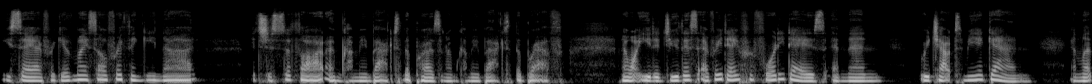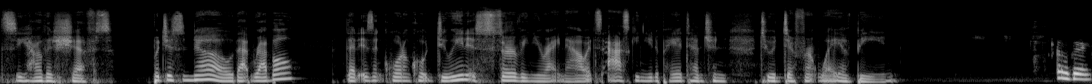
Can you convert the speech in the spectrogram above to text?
You say i forgive myself for thinking that. It's just a thought. I'm coming back to the present. I'm coming back to the breath. And i want you to do this every day for 40 days and then reach out to me again and let's see how this shifts. But just know that rebel that isn't quote unquote doing is serving you right now. It's asking you to pay attention to a different way of being Okay.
